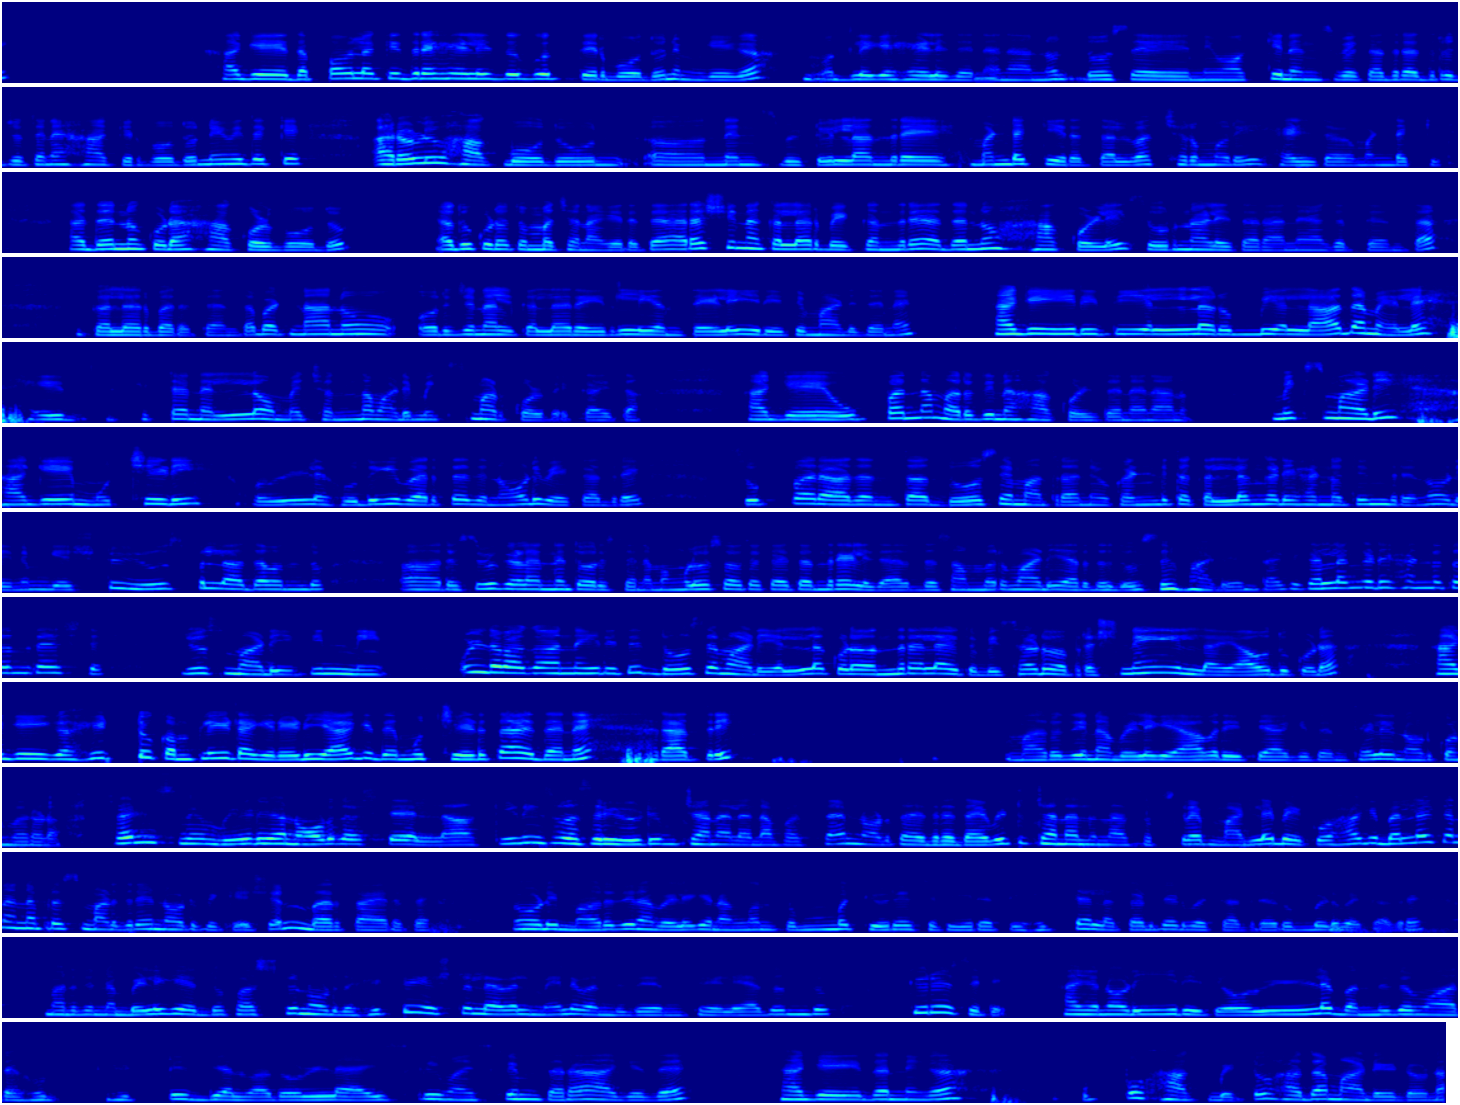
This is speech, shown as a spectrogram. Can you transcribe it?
ಹಾಗೆ ದಪ್ಪ ಅವಲಕ್ಕಿದ್ರೆ ಹೇಳಿದ್ದು ಗೊತ್ತಿರ್ಬೋದು ನಿಮಗೆ ಈಗ ಮೊದಲಿಗೆ ಹೇಳಿದ್ದೇನೆ ನಾನು. ದೋಸೆ ನೀವು ಅಕ್ಕಿ ನೆನೆಸ್ಬೇಕಾದ್ರೆ ಅದ್ರ ಜೊತೆನೇ ಹಾಕಿರ್ಬೋದು. ನೀವು ಇದಕ್ಕೆ ಅರಳು ಹಾಕ್ಬೋದು ನೆನೆಸ್ಬಿಟ್ಟು. ಇಲ್ಲಾಂದರೆ ಮಂಡಕ್ಕಿ ಇರುತ್ತಲ್ವ, ಚುರುಮುರಿ ಹೇಳ್ತೇವೆ ಮಂಡಕ್ಕಿ. ಅದನ್ನು ಕೂಡ ಹಾಕ್ಕೊಳ್ಬೋದು ಅದು ಕೂಡ ತುಂಬ ಚೆನ್ನಾಗಿರುತ್ತೆ. ಅರಶಿನ ಕಲರ್ ಬೇಕಂದರೆ ಅದನ್ನು ಹಾಕ್ಕೊಳ್ಳಿ ಸೂರ್ನಾಳಿ ಥರನೇ ಆಗುತ್ತೆ ಅಂತ ಕಲರ್ ಬರುತ್ತೆ ಅಂತ. ಬಟ್ ನಾನು ಒರಿಜಿನಲ್ ಕಲರೇ ಇರಲಿ ಅಂತೇಳಿ ಈ ರೀತಿ ಮಾಡಿದ್ದೇನೆ. ಹಾಗೆ ಈ ರೀತಿ ಎಲ್ಲ ರುಬ್ಬಿ ಎಲ್ಲ ಆದ ಮೇಲೆ ಈ ಹಿಟ್ಟನ್ನೆಲ್ಲ ಒಮ್ಮೆ ಚೆಂದ ಮಾಡಿ ಮಿಕ್ಸ್ ಮಾಡ್ಕೊಳ್ಬೇಕಾಯ್ತಾ? ಹಾಗೆ ಉಪ್ಪನ್ನು ಮರುದಿನ ಹಾಕ್ಕೊಳ್ತೇನೆ ನಾನು. ಮಿಕ್ಸ್ ಮಾಡಿ ಹಾಗೆ ಮುಚ್ಚಿಡಿ. ಒಳ್ಳೆ ಹುದುಗಿ ಬರ್ತದೆ ನೋಡಿ ಬೇಕಾದರೆ. ಸೂಪರ್ ಆದಂಥ ದೋಸೆ ಮಾತ್ರ ನೀವು ಖಂಡಿತ ಕಲ್ಲಂಗಡಿ ಹಣ್ಣು ತಿಂದರೆ ನೋಡಿ ನಿಮಗೆ ಎಷ್ಟು ಯೂಸ್ಫುಲ್ ಆದ ಒಂದು ರೆಸಿಪಿಗಳನ್ನೇ ತೋರಿಸ್ತೇನೆ. ಮಂಗಳೂರು ಸೌತೆಕಾಯಿ ತಂದರೆ ಹೇಳಿದೆ, ಅರ್ಧ ಸಾಂಬಾರು ಮಾಡಿ, ಅರ್ಧ ದೋಸೆ ಮಾಡಿ ಅಂತ. ಹಾಗೆ ಕಲ್ಲಂಗಡಿ ಹಣ್ಣು ತಂದರೆ ಅಷ್ಟೇ. ಜ್ಯೂಸ್ ಮಾಡಿ, ತಿನ್ನಿ. ಉಳಿದ ಭಾಗವನ್ನು ಈ ರೀತಿ ದೋಸೆ ಮಾಡಿ, ಎಲ್ಲ ಕೂಡ ಒಂದರಲ್ಲೇ ಆಯಿತು. ಬಿಸಾಡುವ ಪ್ರಶ್ನೆಯೇ ಇಲ್ಲ, ಯಾವುದು ಕೂಡ. ಹಾಗೆ ಈಗ ಹಿಟ್ಟು ಕಂಪ್ಲೀಟಾಗಿ ರೆಡಿಯಾಗಿದೆ ಮುಚ್ಚಿ ಇಡ್ತಾ ಇದ್ದೇನೆ ರಾತ್ರಿ. ಮರುದಿನ ಬೆಳಿಗ್ಗೆ ಯಾವ ರೀತಿ ಆಗಿದೆ ಅಂತ ಹೇಳಿ ನೋಡ್ಕೊಂಡು ಬರೋಣ. ಫ್ರೆಂಡ್ಸ್ ನೀವು ವಿಡಿಯೋ ನೋಡೋದಷ್ಟೇ ಅಲ್ಲ ಕಿಣೀಸ್ ಬಸರಿ ಯೂಟ್ಯೂಬ್ ಚಾನಲನ್ನು ಫಸ್ಟ್ ಟೈಮ್ ನೋಡ್ತಾ ಇದ್ದರೆ ದಯವಿಟ್ಟು ಚಾನಲನ್ನು ಸಬ್ಸ್ಕ್ರೈಬ್ ಮಾಡಲೇಬೇಕು. ಹಾಗೆ ಬೆಲ್ಲೈಕನನ್ನು ಪ್ರೆಸ್ ಮಾಡಿದ್ರೆ ನೋಟಿಫಿಕೇಶನ್ ಬರ್ತಾ ಇರುತ್ತೆ. ನೋಡಿ, ಮರುದಿನ ಬೆಳಿಗ್ಗೆ ನಂಗೊಂದು ತುಂಬ ಕ್ಯೂರಿಯಾಸಿಟಿ ಇರತ್ತೆ. ಹಿಟ್ಟೆಲ್ಲ ಕಡ್ದಿಡಬೇಕಾದ್ರೆ, ರುಬ್ಬಿಡಬೇಕಾದ್ರೆ ಮರುದಿನ ಬೆಳಿಗ್ಗೆ ಎದ್ದು ಫಸ್ಟ್ ನೋಡೋದು ಹಿಟ್ಟು ಎಷ್ಟು ಲೆವೆಲ್ ಮೇಲೆ ಬಂದಿದೆ ಅಂತೇಳಿ, ಅದೊಂದು ಕ್ಯೂರಿಯಾಸಿಟಿ ಹಾಗೆ ನೋಡಿ, ಈ ರೀತಿ ಒಳ್ಳೆ ಬಂದಿದೆ ಮಾರೆ. ಹುಟ್, ಹಿಟ್ಟಿದೆಯಲ್ವ? ಅದು ಒಳ್ಳೆ ಐಸ್ ಕ್ರೀಮ್ ಐಸ್ ಕ್ರೀಮ್ ಥರ ಆಗಿದೆ. ಹಾಗೆ ಇದನ್ನೀಗ ಉಪ್ಪು ಹಾಕಿಬಿಟ್ಟು ಹದ ಮಾಡಿಡೋಣ.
